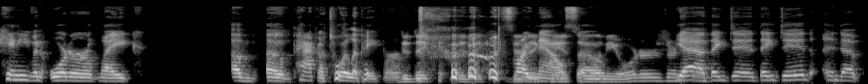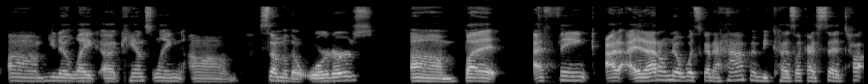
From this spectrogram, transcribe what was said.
can't even order like a, a pack of toilet paper Did they? Did they, did right they now so any orders or yeah anything? they did they did end up um you know like uh canceling um some of the orders um but i think i and i don't know what's going to happen because like i said Ta-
